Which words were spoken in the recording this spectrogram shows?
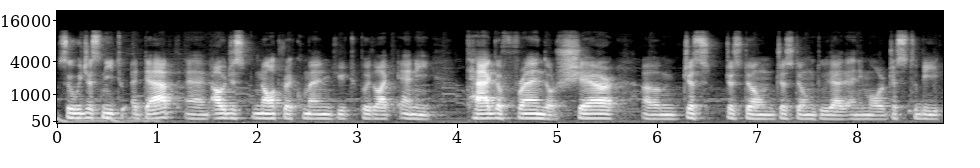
So we just need to adapt and I would just not recommend you to put like any tag a friend or share. Um, just just don't just don't do that anymore. Just to be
